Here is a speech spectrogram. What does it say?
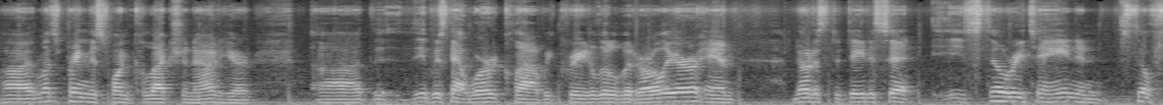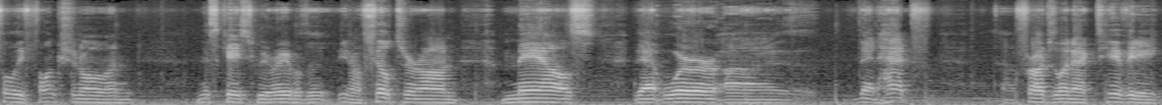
Uh, let's bring this one collection out here. Uh, it was that word cloud we created a little bit earlier, and notice the data set is still retained and still fully functional. And in this case, we were able to, you know, filter on males that were uh, that had uh, fraudulent activity,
